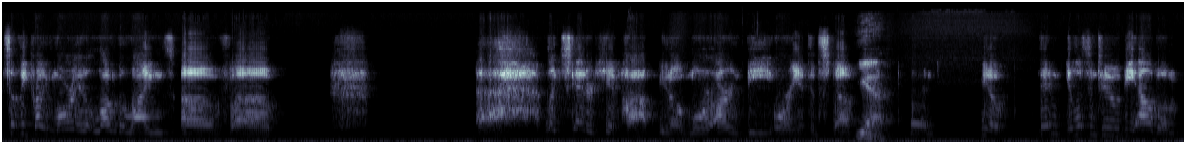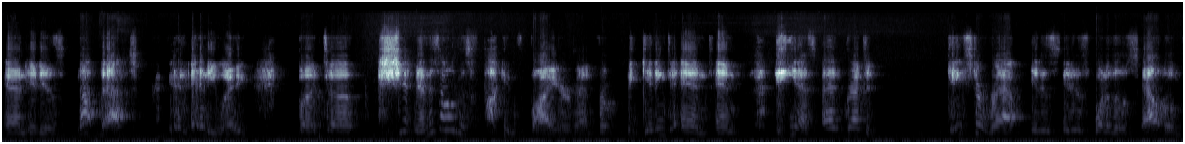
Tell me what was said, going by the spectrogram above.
something probably more along the lines of uh, uh, like standard hip hop, you know, more R and B oriented stuff. Yeah. And you know, then you listen to the album, and it is not that in any way. But uh, shit, man, this album is fucking fire, man, from beginning to end. And yes, and granted, gangster rap it is it is one of those albums,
